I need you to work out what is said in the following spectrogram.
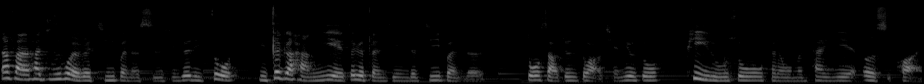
那反正它就是会有个基本的时薪，就是你做你这个行业这个等级，你的基本的多少就是多少钱。例如说，譬如说，可能我们餐饮业二十块，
